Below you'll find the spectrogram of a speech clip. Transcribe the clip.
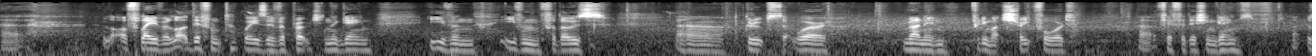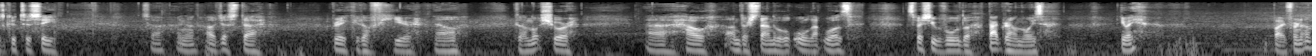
Uh, a lot of flavour, a lot of different ways of approaching the game, even even for those uh, groups that were running pretty much straightforward uh, fifth edition games. That was good to see. So hang on, I'll just uh, break it off here now because I'm not sure uh, how understandable all that was, especially with all the background noise. Anyway, bye for now.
